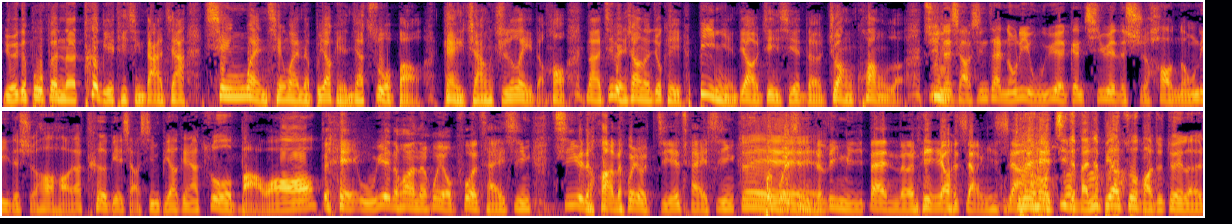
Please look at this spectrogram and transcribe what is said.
有一个部分呢，特别提醒大家，千万千万呢，不要给人家做保、盖章之类的哈、那基本上呢，就可以避免掉这些的状况了。记得小心，在农历五月跟七月的时候，农历的时候哈，要特别小心，不要跟人家做保哦。对，五月的话呢会有破财星，七月的话呢会有劫财星，对会不会是你的另一半呢？你也要想一下、对，记得反正不要做保就对了。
